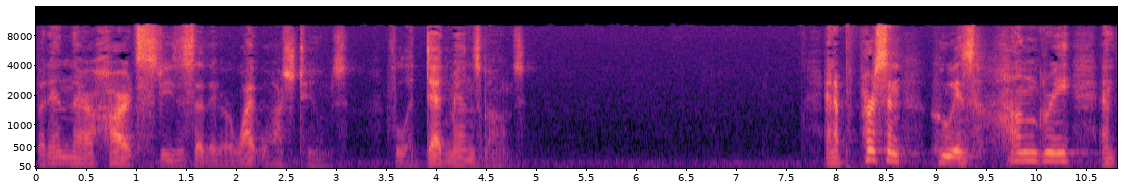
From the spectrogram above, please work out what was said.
But in their hearts, Jesus said they were whitewashed tombs full of dead men's bones. And a person who is hungry and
